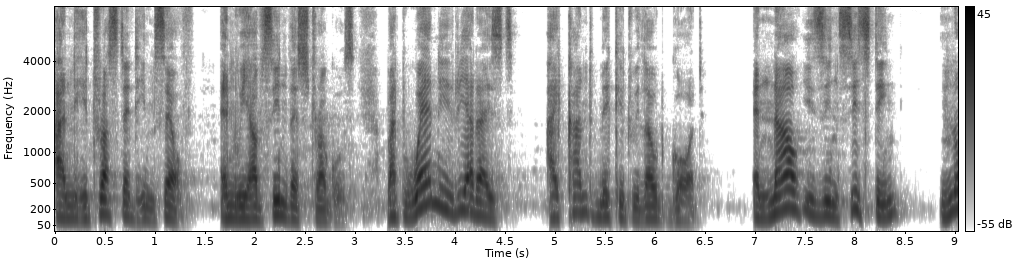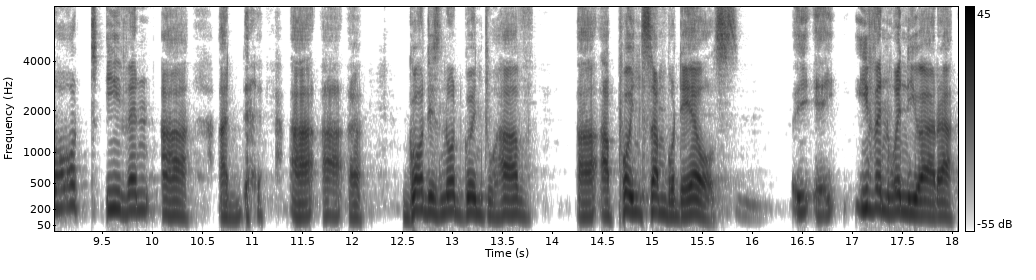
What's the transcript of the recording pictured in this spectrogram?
and he trusted himself. And we have seen the struggles. But when he realized, I can't make it without God, and now he's insisting, not even uh, uh, uh, uh, God is not going to have appoint somebody else. Even when you are a,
